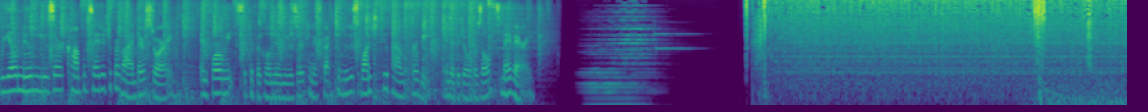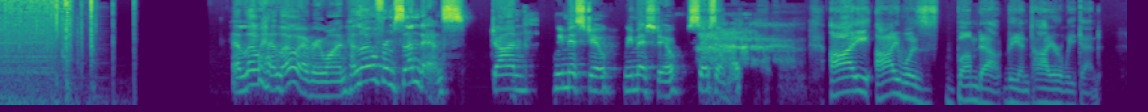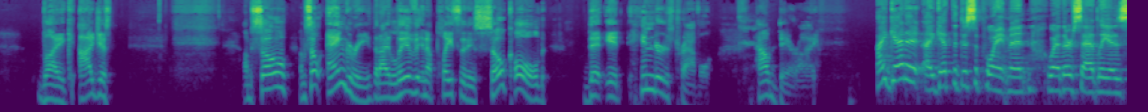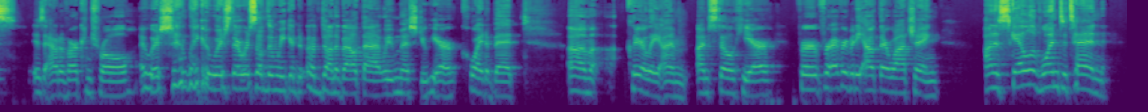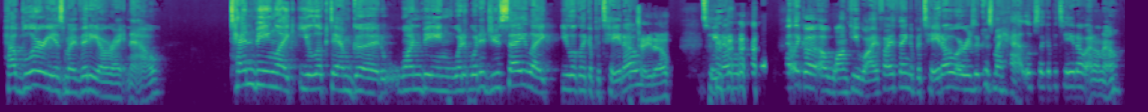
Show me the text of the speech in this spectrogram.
Real Noom user compensated to provide their story. In four weeks, the typical Noom user can expect to lose one to two pounds per week. Individual results may vary. Hello, hello, everyone. Hello from Sundance. John, we missed you. We missed you so, so much. I I was bummed out the entire weekend. Like I just I'm so I'm so angry that I live in a place that is so cold that it hinders travel. How dare I? I get it. I get the disappointment. Weather sadly is is out of our control. I wish like I wish there was something we could have done about that. We missed you here quite a bit. Um clearly I'm I'm still here. For for everybody out there watching, on a scale of 1 to 10, how blurry is my video right now? 10 being like you look damn good, 1 being what what did you say? Like you look like a potato? Potato. Potato. is that like a, a wonky Wi-Fi thing, a potato, or is it because my hat looks like a potato? I don't know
